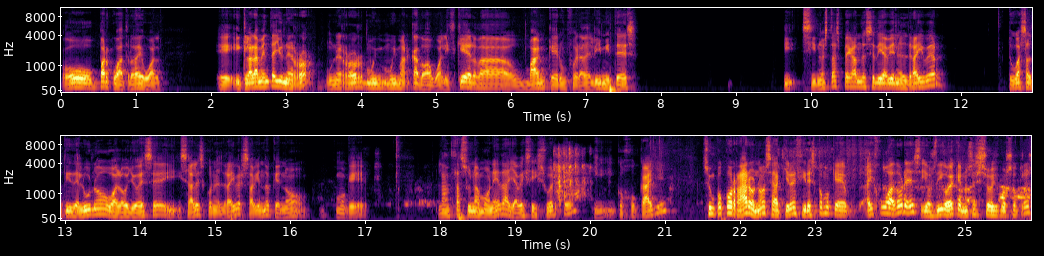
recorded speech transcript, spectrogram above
o par 4, da igual. Eh, y claramente hay un error, un error muy, muy marcado, agua a la izquierda, un bunker, un fuera de límites. Y si no estás pegando ese día bien el driver, tú vas al tee del 1 o al hoyo ese y sales con el driver sabiendo que no, como que lanzas una moneda y a veces hay suerte y cojo calle. Es un poco raro, ¿no? O sea, quiero decir, es como que hay jugadores, y os digo, ¿eh? que no sé si sois vosotros,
